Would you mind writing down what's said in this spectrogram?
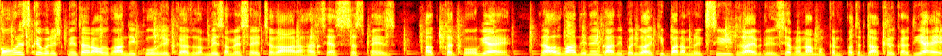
कांग्रेस के वरिष्ठ नेता राहुल गांधी को लेकर लंबे समय से चला आ रहा सियासी सस्पेंस। अब खत्म हो गया है। राहुल गांधी ने गांधी परिवार की पारंपरिक सीट, रायबरेली से अपना नामांकन पत्र दाखिल कर दिया है।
